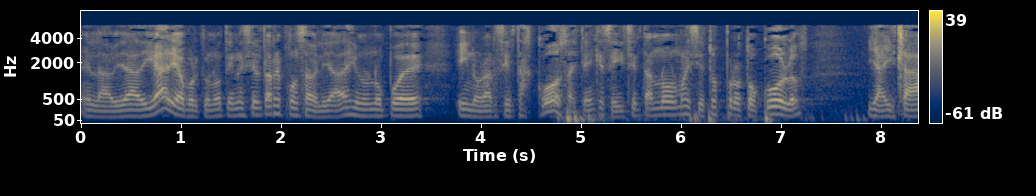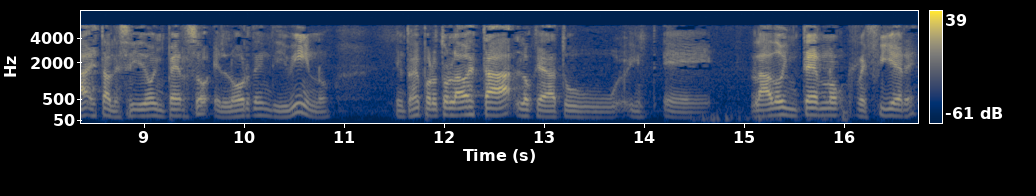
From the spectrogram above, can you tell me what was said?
en la vida diaria, porque uno tiene ciertas responsabilidades y uno no puede ignorar ciertas cosas, y tiene que seguir ciertas normas y ciertos protocolos, y ahí está establecido imperso el orden divino. Y entonces, por otro lado, está lo que a tu eh, lado interno refiere,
